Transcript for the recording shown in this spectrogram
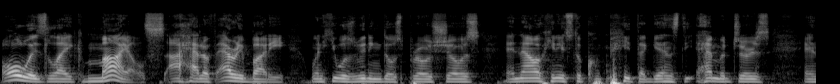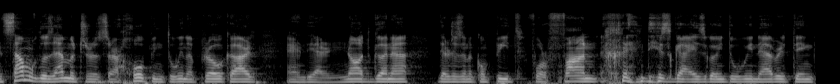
always like miles ahead of everybody when he was winning those pro shows and now he needs to compete against the amateurs. And some of those amateurs are hoping to win a pro card and they are not gonna. They're just gonna compete for fun. And this guy is going to win everything.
